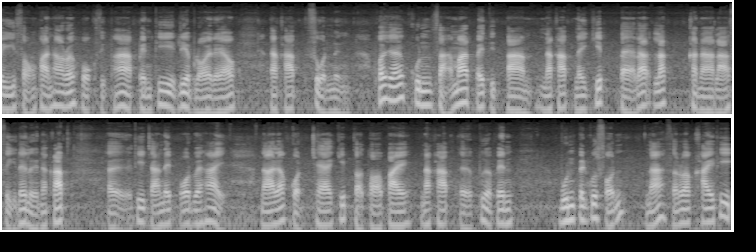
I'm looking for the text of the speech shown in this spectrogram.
ปี 2565 เป็นที่เรียบร้อยแล้วนะครับ ส่วนหนึ่ง เพราะฉะนั้นคุณสามารถไปติดตามนะครับ ในคลิปแต่ละลัคนาราศีได้เลยนะครับเออที่อาจารย์ได้โพสต์ไว้ให้นะแล้วกดแชร์คลิปต่อๆไปนะครับเออเพื่อเป็นบุญเป็นกุศลนะสำหรับใครที่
